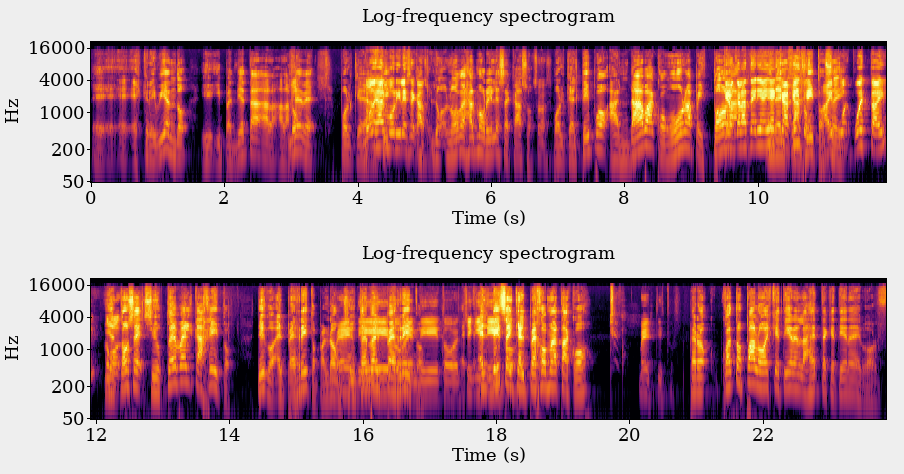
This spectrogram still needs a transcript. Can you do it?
eh, escribiendo y, y pendiente a, la- a las No- redes. Porque no dejar morir ese caso. aquí- no, no dejar morir ese caso. Es. Porque el tipo andaba con una pistola. Creo que la tenía ahí en el cajito. ahí sí. pu- puesta ahí. Y entonces, si usted ve el cajito, digo, el perrito, perdón, si usted ve el perrito, bendito, el él dice que el pejo me atacó. Bendito. Pero, ¿cuántos palos es que tienen la gente que tiene golf,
